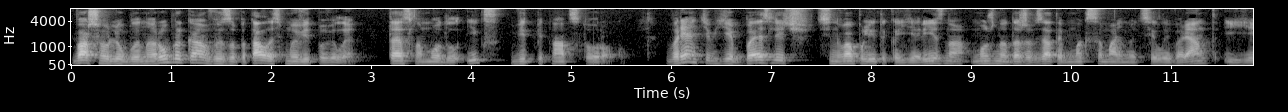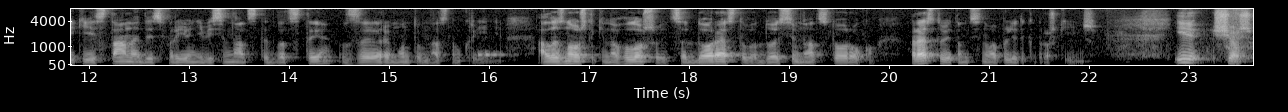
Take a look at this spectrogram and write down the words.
Ваша улюблена рубрика. Ви запитались, ми відповіли. Tesla Model X від 2015 року. Варіантів є безліч, цінова політика є різна. Можна навіть взяти максимально цілий варіант, і який стане десь в районі 18-20 з ремонтом нас на Україні. Але знову ж таки наголошую, це до Рестова, до 2017 року. Рестові там цінова політика трошки інша. І що ж,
